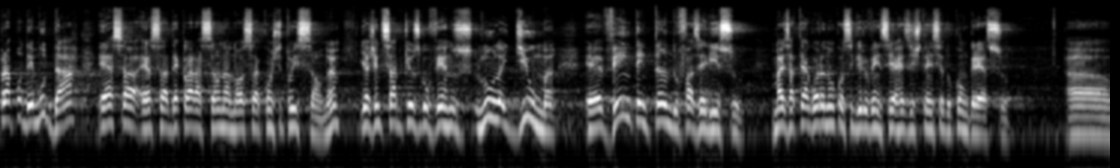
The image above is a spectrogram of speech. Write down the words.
para poder mudar essa, essa declaração na nossa Constituição. Né? E a gente sabe que os governos Lula e Dilma é, vêm tentando fazer isso, mas até agora não conseguiram vencer a resistência do Congresso. Ah,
